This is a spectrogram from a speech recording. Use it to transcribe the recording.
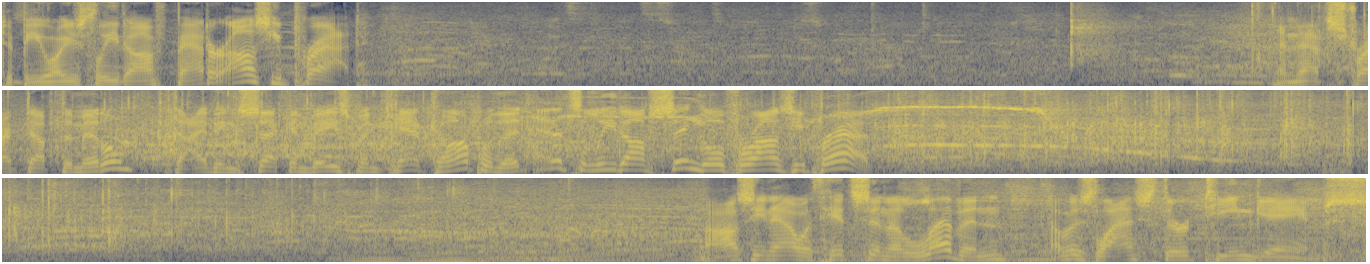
to BYU's leadoff batter, Ozzie Pratt. And that's striped up the middle. Diving second baseman can't come up with it, and it's a leadoff single for Ozzie Pratt. Ozzie now with hits in 11 of his last 13 games.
